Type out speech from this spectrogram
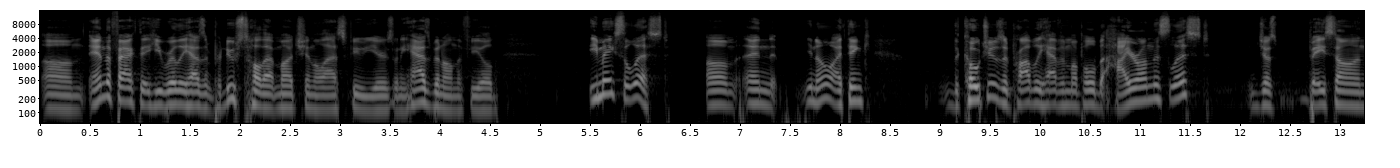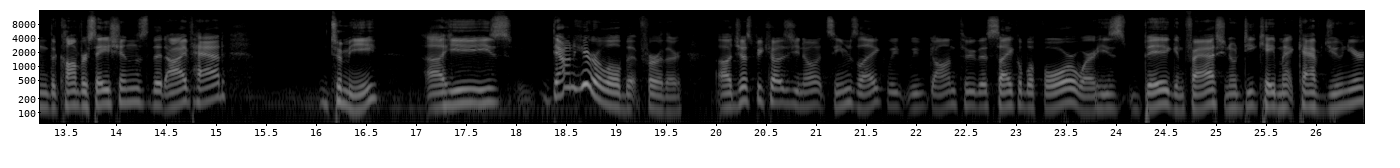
um, and the fact that he really hasn't produced all that much in the last few years when he has been on the field, he makes the list. Um, and you know, I think the coaches would probably have him up a little bit higher on this list, just based on the conversations that I've had. To me, uh, he's down here a little bit further. Uh, just because you know it seems like we we've gone through this cycle before where he's big and fast. You know, DK Metcalf Jr.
